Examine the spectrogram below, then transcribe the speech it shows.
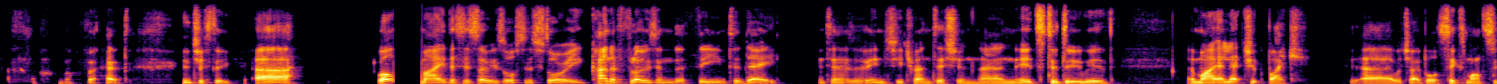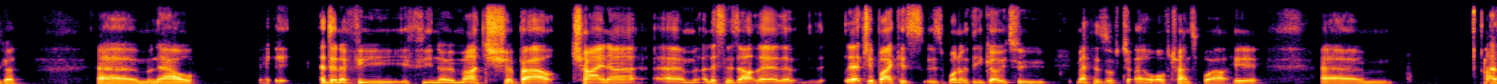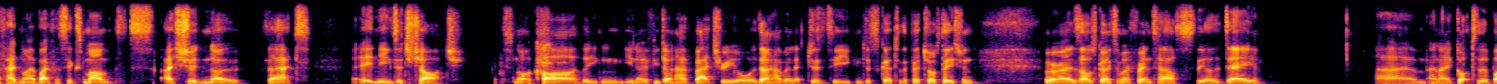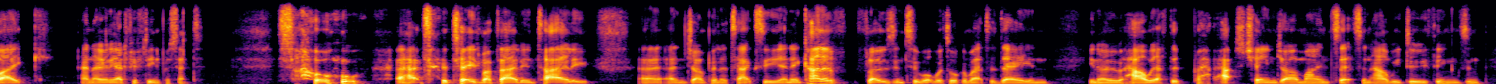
Not bad. Interesting. Uh, well, my This Is So Exhausting story kind of flows in the theme today in terms of industry transition, and it's to do with my electric bike, uh, which I bought six months ago. Um, now, I don't know if you if you know much about China, um, listeners out there. The, electric bike is, is one of the go-to methods of uh, of transport out here. Um, I've had my bike for six months. I should know that it needs a charge. It's not a car that you can, you know, if you don't have battery or don't have electricity, you can just go to the petrol station. Whereas I was going to my friend's house the other day, um, and I got to the bike and I only had 15%. So I had to change my plan entirely uh, and jump in a taxi. And it kind of flows into what we're talking about today and, you know, how we have to perhaps change our mindsets and how we do things. And,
